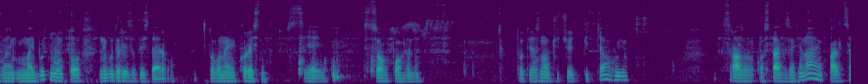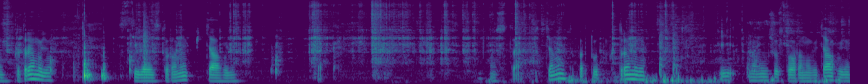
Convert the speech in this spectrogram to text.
в майбутньому, то не буде різатись дерево. То вони корисні з, цієї, з цього погляду. Тут я знову чуть-чуть підтягую. Зразу ось так загинаю, пальцем притримую, з цієї сторони підтягую. Так. Ось так підтягнув, тепер тут підтримую і на іншу сторону витягую.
